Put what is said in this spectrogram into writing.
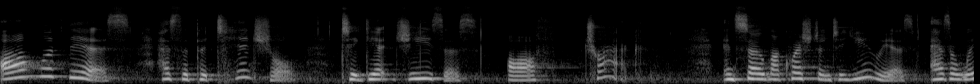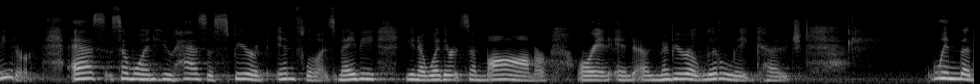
All of this has the potential to get Jesus off track. And so, my question to you is as a leader, as someone who has a sphere of influence, maybe, you know, whether it's a mom or, or in, in, uh, maybe you're a little league coach, when the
